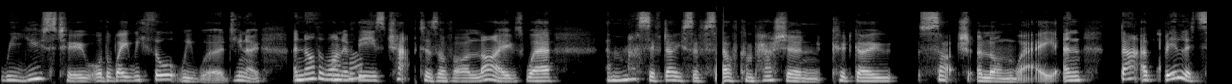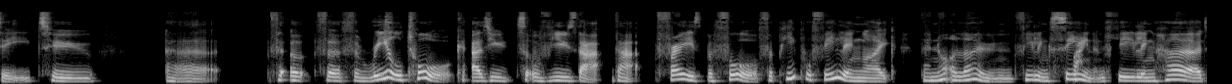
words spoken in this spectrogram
we used to or the way we thought we would. You know, another one of Mhm. these chapters of our lives where a massive dose of self compassion could go such a long way. And that ability to, uh, for, uh, for for real talk as you sort of use that that phrase before for people feeling like they're not alone feeling seen and feeling heard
